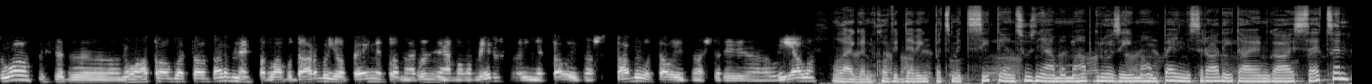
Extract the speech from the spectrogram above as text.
solis, tas ir nu, atalgot savus darbiniekus par labu darbu, jo peļņa tomēr uzņēmumam ir, viņa ir salīdzinoši stabila, salīdzinoši arī liela. Lai gan Covid-19 sitiens uzņēmuma apgrozījuma un peļņas rādītājiem gājas secen,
